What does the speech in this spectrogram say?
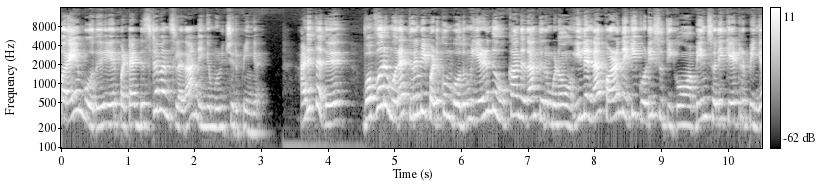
குறையும் போது ஏற்பட்ட டிஸ்டர்பன்ஸில் தான் நீங்கள் முழிச்சிருப்பீங்க. அடுத்தது ஒவ்வொரு முறை திரும்பி படுக்கும் போதும் எழுந்து உட்கார்ந்து தான் திரும்பணும். இல்லைன்னா குழந்தைக்கு கொடி சுத்திக்கும் அப்படின்னு சொல்லி கேட்டிருப்பீங்க.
